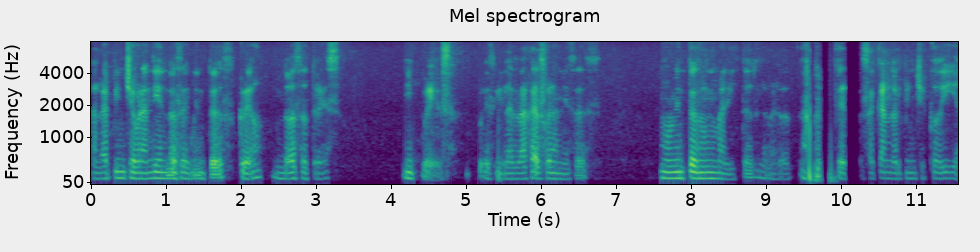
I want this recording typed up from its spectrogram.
a la pinche Brandy en dos segmentos, creo, dos o tres. Y pues, pues sí, las bajas fueron esos momentos muy malitos, la verdad. Sacando al pinche Cody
